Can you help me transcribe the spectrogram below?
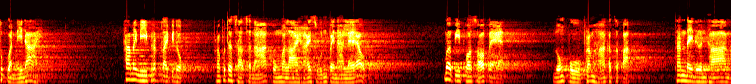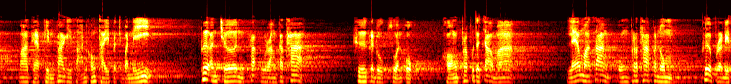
ทุกวันนี้ได้ ถ้าไม่มีพระไตรปิฎก พระพุทธศาสนาคงมาลายหายสูญไปนานแล้ว เมื่อปีพศ 8 หลวงปู่พระมหากัสสปะ ท่านได้เดินทางมาแถบถิ่นภาคอีสานของไทยปัจจุบันนี้ เพื่ออัญเชิญพระอุรังคธาตุคือกระดูกส่วนอกของพระพุทธเจ้ามา แล้วมาสร้างองค์พระธาตุพนม เพื่อประดิษ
